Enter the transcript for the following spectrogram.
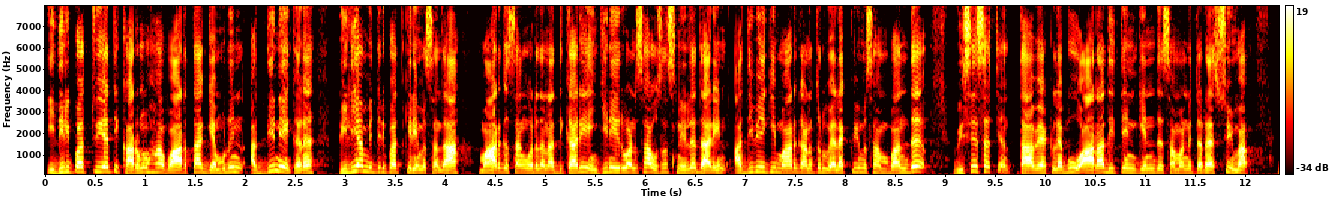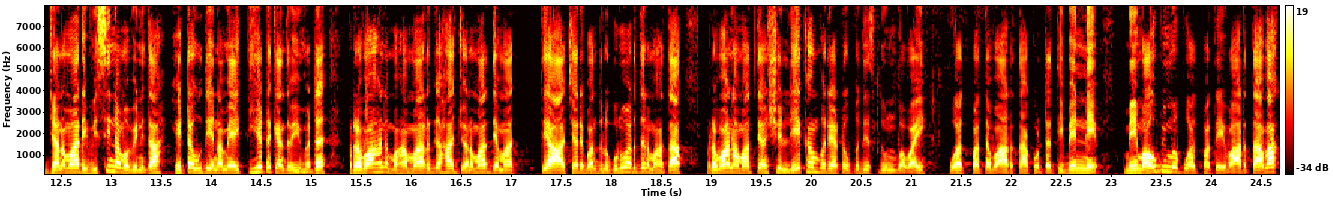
ඉදිරිපත් වී ඇති කරුණු හා වාර්තා ගැඹුරින් අධ්‍යයනය කර පිළියම් ඉදිරිපත් කිරීම සඳහා මාර්ග සංවර්ධන අධිකාරිය ඉංජිනේරුවන් සහ උසස් නිලධාරීන් අධිවේගී මාර්ග අනතුරු වැළැක්වීම සම්බන්ධ විශේෂඥතාවයක් ලැබූ ආරාධිතයින් ගෙන්ද සමන්විත රැස්වීමක් ජනවාරි 29 වෙනිදා හෙට උදේ 9:30ට කැඳවීමට ප්‍රවාහන මහාමාර්ග හා ජනමාධ්‍ය අමාත්‍ය ආචාර්ය බඳුළු ගුණවර්ධන මහතා ප්‍රවාහන අමාත්‍යාංශයේ ලේකම්වරයාට උපදෙස් දුන් බවයි පුවත්පත වාර්තා කොට තිබෙන්නේ. මේ මව්බිම පුවත්පතේ වාර්තාවක්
